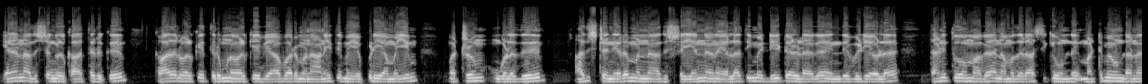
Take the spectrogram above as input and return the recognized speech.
என்னென்ன அதிர்ஷ்டங்கள் காத்திருக்கு? காதல் வாழ்க்கை திருமண வாழ்க்கை வியாபாரம் என அனைத்துமே எப்படி அமையும்? மற்றும் உங்களது அதிர்ஷ்ட நிறம் என்ன அதிர்ஷ்ட எண் என்ன எல்லாத்தையுமே டீட்டெயில்டாக இந்த வீடியோவில் தனித்துவமாக நமது ராசிக்கு உண்டு மட்டுமே உண்டான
